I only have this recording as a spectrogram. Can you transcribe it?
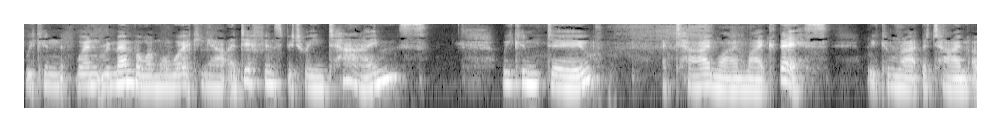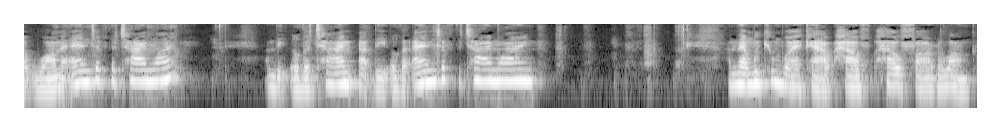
We can, when remember when we're working out a difference between times, we can do a timeline like this. We can write the time at one end of the timeline and the other time at the other end of the timeline. And then we can work out how, how far along.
